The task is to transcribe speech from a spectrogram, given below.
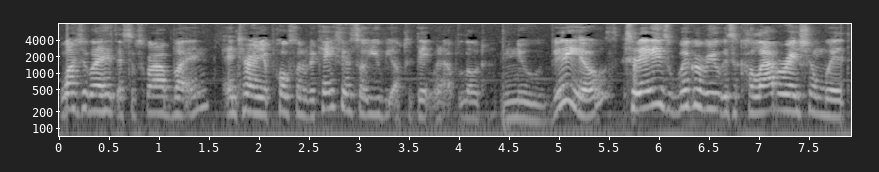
why don't you go ahead and hit the subscribe button and turn your post notifications so you'll be up to date when I upload new videos. Today's wig review is a collaboration with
